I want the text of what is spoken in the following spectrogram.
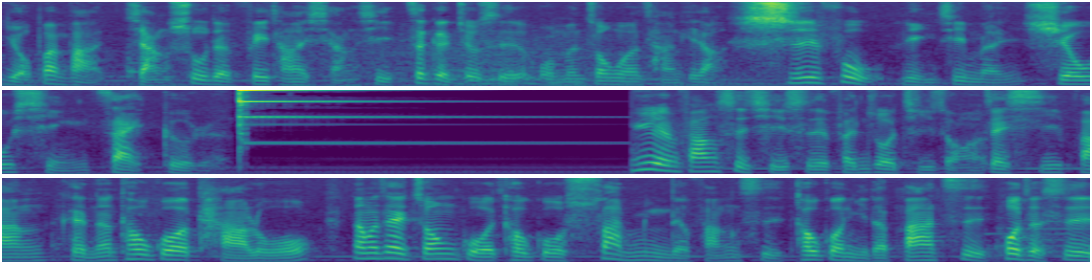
有办法讲述的非常的详细，这个就是我们中国人常提到“师傅领进门，修行在个人”。预言方式其实分作几种啊，在西方可能透过塔罗，那么在中国透过算命的方式，透过你的八字或者是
